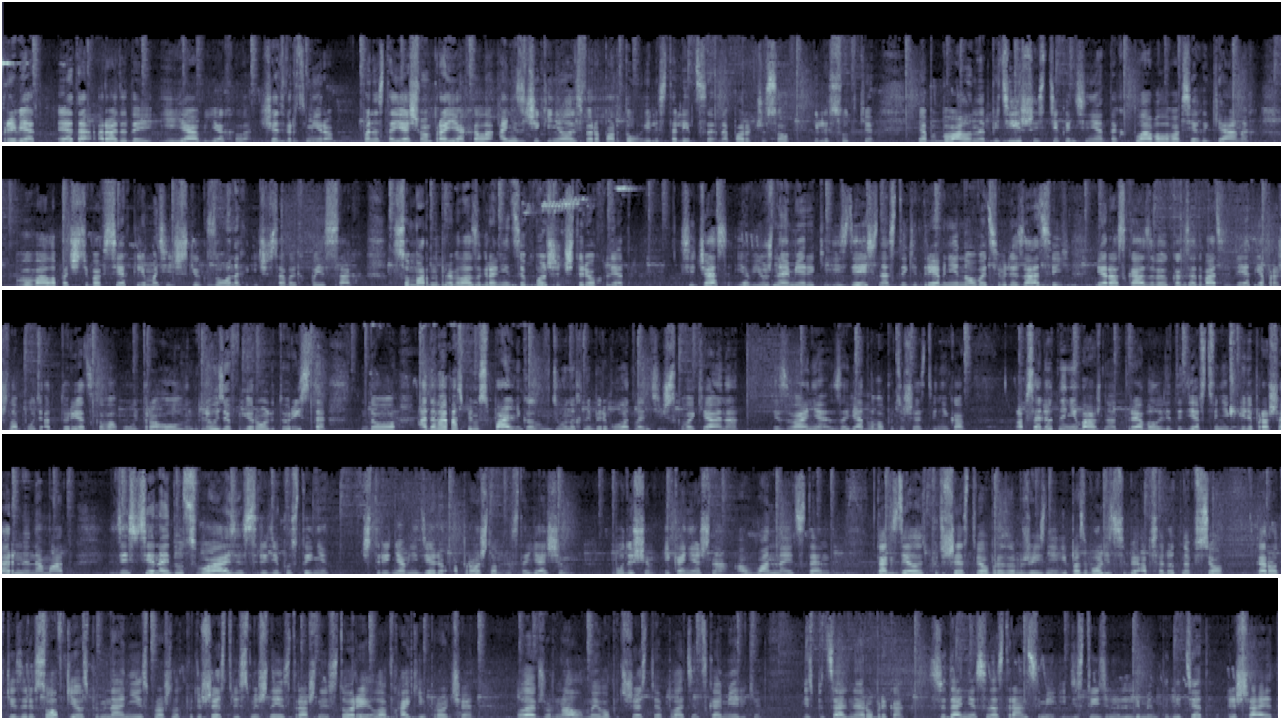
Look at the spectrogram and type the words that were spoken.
Привет, это Рада Дэй, и я объехала четверть мира. По-настоящему проехала, а не зачекинилась в аэропорту или столице на пару часов или сутки. Я побывала на пяти-шести континентах, плавала во всех океанах, побывала почти во всех климатических зонах и часовых поясах. Суммарно провела за границей больше четырех лет – Сейчас я в Южной Америке, и здесь, на стыке древней и новой цивилизаций, я рассказываю, как за 20 лет я прошла путь от турецкого ультра all inclusive и роли туриста до «А давай поспим в спальниках в дюнах на берегу Атлантического океана» и звания заядлого путешественника. Абсолютно неважно, тревел ли ты девственник или прошаренный намат. Здесь все найдут свой оазис среди пустыни. Четыре дня в неделю о прошлом, настоящем, будущем и, конечно, о one night stand – как сделать путешествие образом жизни и позволить себе абсолютно все. Короткие зарисовки, воспоминания из прошлых путешествий, смешные и страшные истории, лайфхаки и прочее. Лайв-журнал моего путешествия по Латинской Америке. И специальная рубрика «Свидание с иностранцами» и действительно ли менталитет решает.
